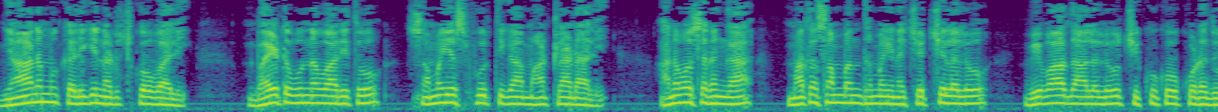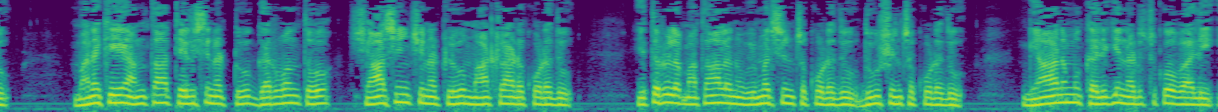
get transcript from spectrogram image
జ్ఞానము కలిగి నడుచుకోవాలి. బయట ఉన్న వారితో సమయస్ఫూర్తిగా మాట్లాడాలి. అనవసరంగా మత సంబంధమైన చర్చలలో వివాదాలలో చిక్కుకోకూడదు. మనకే అంతా తెలిసినట్టు గర్వంతో శాసించినట్లు మాట్లాడకూడదు. ఇతరుల మతాలను విమర్శించకూడదు దూషించకూడదు. జ్ఞానము కలిగి నడుచుకోవాలి.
